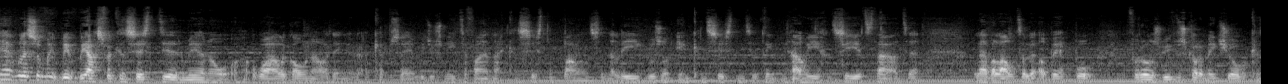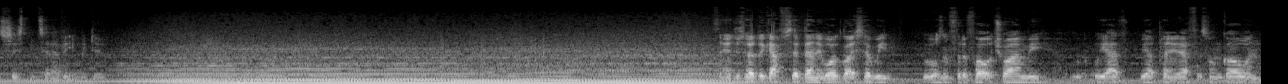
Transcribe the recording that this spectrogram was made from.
Yeah, well, listen, we, we, we asked for consistency, didn't? I know a while ago now, I think I kept saying we just need to find that consistent balance, and the league was inconsistent. I think now you can see it starting to level out a little bit, but for us, we've just got to make sure we're consistent in everything we do. I think I just heard the gaffer said then it was like I said we it wasn't for the photo try and we we had we had plenty of efforts on goal and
